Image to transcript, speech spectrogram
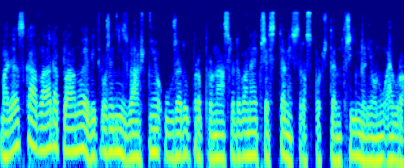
Maďarská vláda plánuje vytvoření zvláštního úřadu pro pronásledované křesťany s rozpočtem 3 milionů euro.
